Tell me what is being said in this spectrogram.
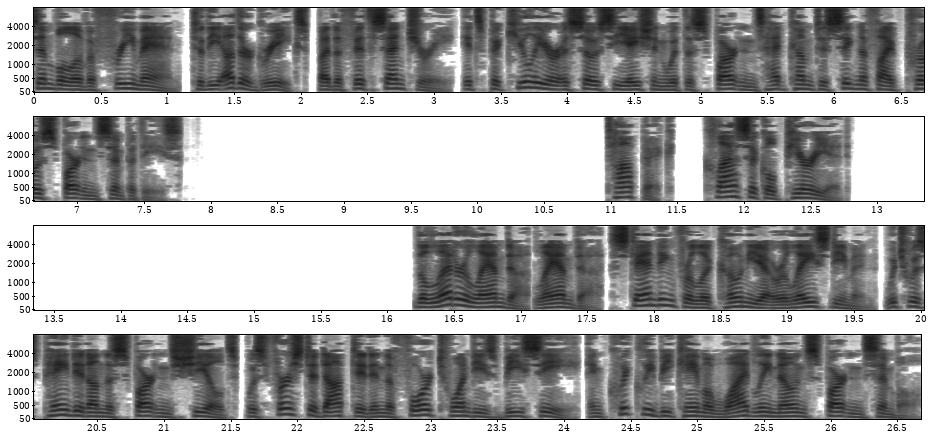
symbol of a free man. To the other Greeks, by the 5th century, its peculiar association with the Spartans had come to signify pro-Spartan sympathies. Topic: Classical period. The letter lambda, lambda standing for Laconia or Lacedaemon, which was painted on the Spartans' shields, was first adopted in the 420s BC, and quickly became a widely known Spartan symbol.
